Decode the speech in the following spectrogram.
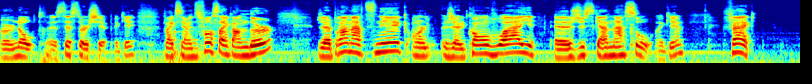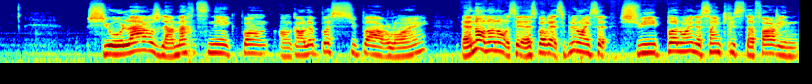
un autre, un sister ship, ok? Fait que c'est un Dufour 52. Je le prends en Martinique, on je le convoie euh, jusqu'à Nassau, ok? Fait que je suis au large de la Martinique, pas en- encore là, pas super loin. Euh, non, non, non, c'est euh, c'est pas vrai, c'est plus loin que ça. Je suis pas loin de Saint-Christopher et,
